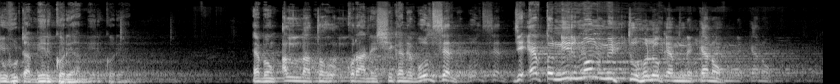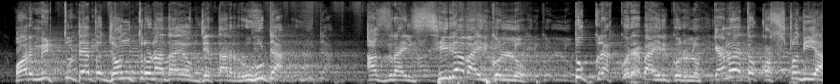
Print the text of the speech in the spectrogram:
রুহুটা বের করে বের করে। এবং আল্লাহ তো কোরআনে সেখানে বলছেন যে এত নির্মম মৃত্যু হলো কেমনে? কেন? ওর মৃত্যুটা এত যন্ত্রণাদায়ক যে তার রুহুটা আজরাইল সিরা বাইর করল, টুকরা করে বাইর করল। কেন এত কষ্ট দিয়া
